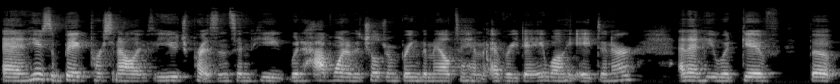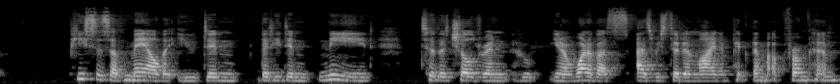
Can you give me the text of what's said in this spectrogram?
and he was a big personality with a huge presence and he would have one of the children bring the mail to him every day while he ate dinner. And then he would give the pieces of mail that you didn't, that he didn't need to the children who, you know, one of us as we stood in line and picked them up from him.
